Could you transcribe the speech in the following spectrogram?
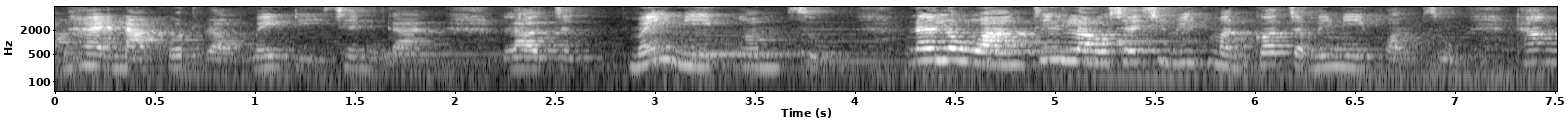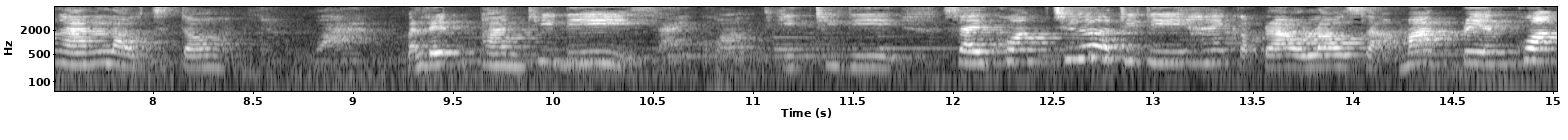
ำให้อนาคตเราไม่ดีเช่นกัน เราจะไม่มีความสุข ในระหว่างที่เราใช้ชีวิตมันก็จะไม่มีความสุขถ้างั้นเราจะต้อง วาเมล็ดพันธุ์ที่ดี ใส่ความคิดที่ดี ใส่ความเชื่อที่ดีให้กับเราเราสามารถเปลี่ยนความ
